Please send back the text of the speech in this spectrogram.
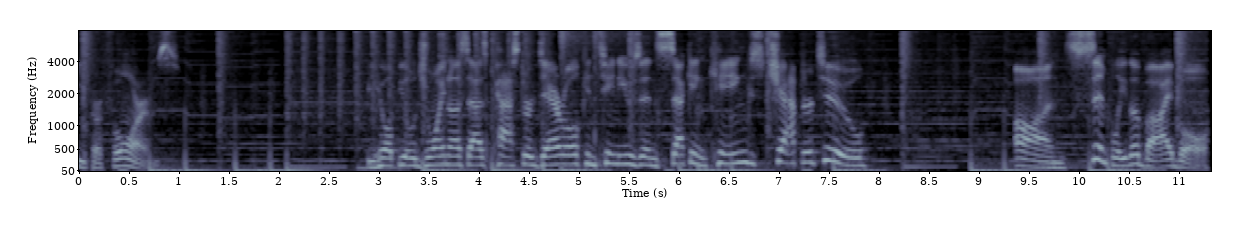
he performs. We hope you'll join us as Pastor Daryl continues in 2 Kings chapter 2 on Simply the Bible.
